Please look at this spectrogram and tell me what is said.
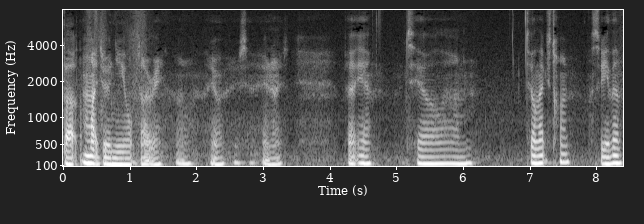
But I might do a New York diary. Oh, who, who knows? But yeah, till um, till next time. See you then.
